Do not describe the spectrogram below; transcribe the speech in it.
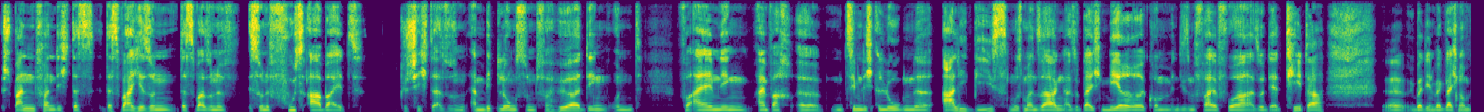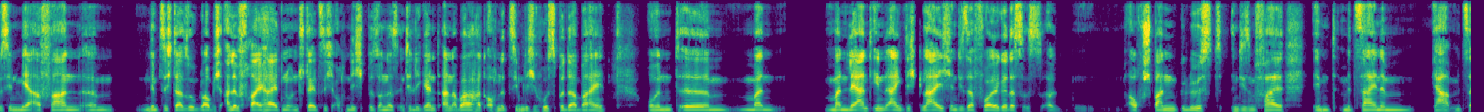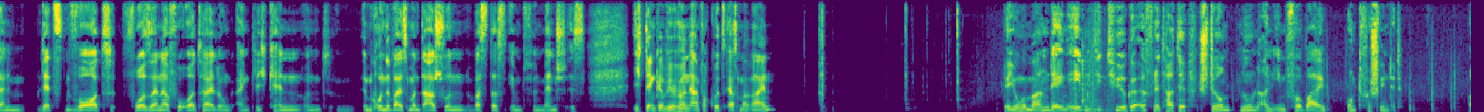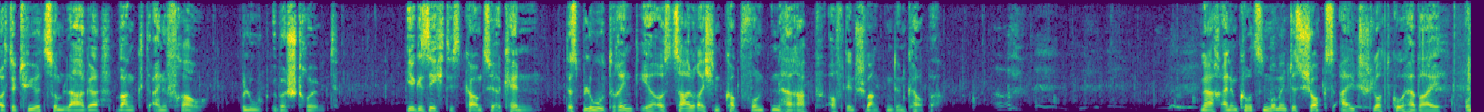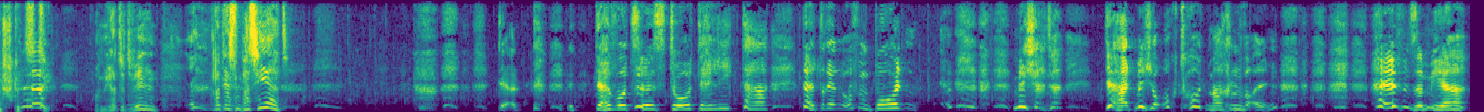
Spannend fand ich, dass das war hier so ein, das war so eine, ist so eine Fußarbeit Geschichte, also so ein Ermittlungs- und Verhörding und vor allen Dingen einfach äh, ziemlich erlogene Alibis, muss man sagen. Also gleich mehrere kommen in diesem Fall vor. Also der Täter, äh, über den wir gleich noch ein bisschen mehr erfahren, ähm, nimmt sich da so, glaube ich, alle Freiheiten und stellt sich auch nicht besonders intelligent an, aber hat auch eine ziemliche Huspe dabei. Und ähm, man, man lernt ihn eigentlich gleich in dieser Folge, das ist äh, auch spannend gelöst in diesem Fall, eben mit seinem ja, mit seinem letzten Wort vor seiner Verurteilung eigentlich kennen. Und im Grunde weiß man da schon, was das eben für ein Mensch ist. Ich denke, wir hören einfach kurz erstmal rein. Der junge Mann, der ihm eben die Tür geöffnet hatte, stürmt nun an ihm vorbei und verschwindet. Aus der Tür zum Lager wankt eine Frau, blutüberströmt. Ihr Gesicht ist kaum zu erkennen. Das Blut rinnt ihr aus zahlreichen Kopfwunden herab auf den schwankenden Körper. Nach einem kurzen Moment des Schocks eilt Schlottko herbei und stützt sie. Um Gottes Willen, was ist denn passiert? Der, der Wurzel ist tot, der liegt da, da drin auf dem Boden. Mich hat er, der hat mich auch tot machen wollen. Helfen Sie mir.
